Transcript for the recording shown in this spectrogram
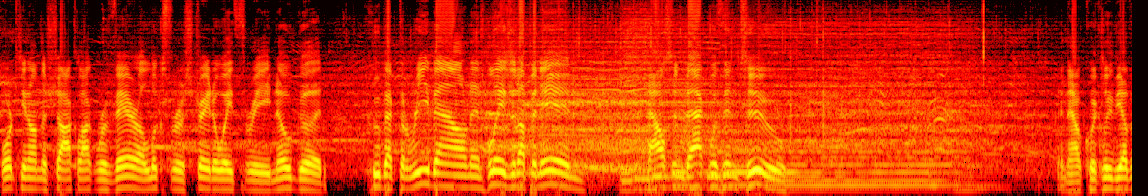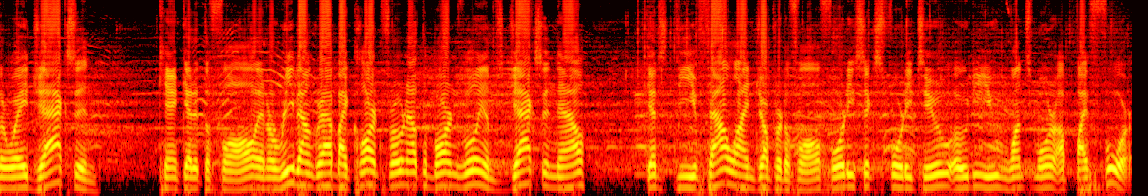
14 on the shot clock. Rivera looks for a straightaway three. No good. Kubek the rebound and plays it up and in. Towson back within two. And now quickly the other way, Jackson can't get it to fall. And a rebound grab by Clark thrown out to Barnes Williams. Jackson now gets the foul line jumper to fall. 46-42. ODU once more up by four.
